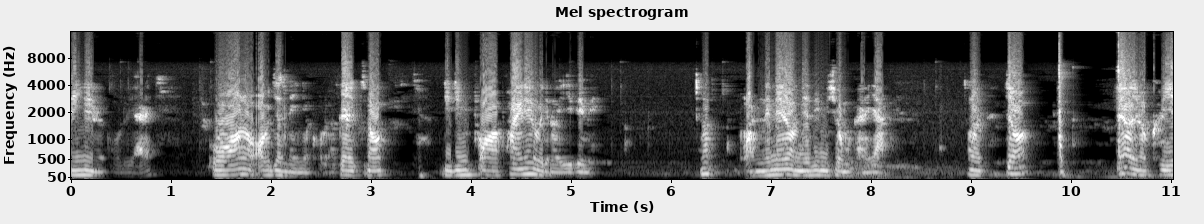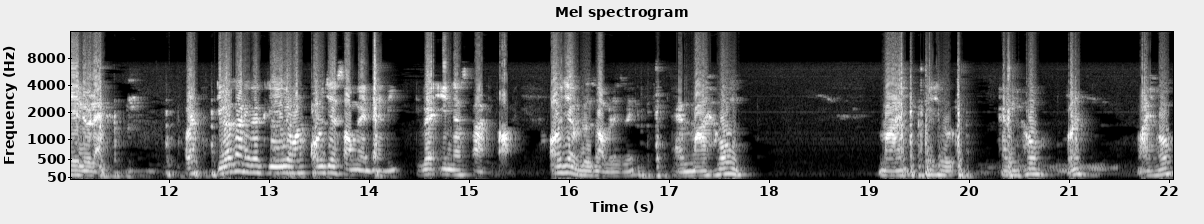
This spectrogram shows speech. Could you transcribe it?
name နဲ့ခေါ်လို့ရတယ်။ဟိုကတော့ object name နဲ့ခေါ်လို့။အဲကျွန်တော် ဒီဒီ file နဲ့ကိုကျွန်တော်ရေးပေးမယ်။နော်။ဟောနည်းနည်းတော့မျက်စိမရှုံးမခံရ။ဟုတ်ကျွန်တော်အဲ့တော့ကျွန်တော် create လုပ်လိုက်ဟုတ်ဒီဘက်ကနေပဲ create လုပ်အောင် object ဆောင်းမဲ့တန်းဒီဒီဘက် index ကနေပါမယ် object ဘယ်လိုဆောင်းမလဲဆိုရင်အဲ my home my ဒီလိုအဲ home ဟုတ် my home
